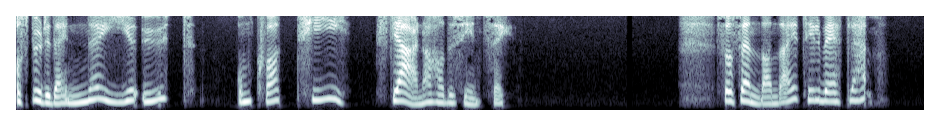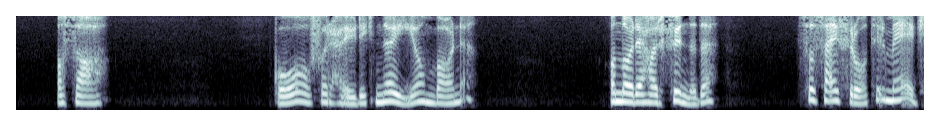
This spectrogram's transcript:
og spurte dei nøye ut om hva tid stjerna hadde synt seg. Så sendte han dei til Betlehem og sa, Gå og forhøy dykk nøye om barnet, og når de har funnet det, så si fra til meg,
